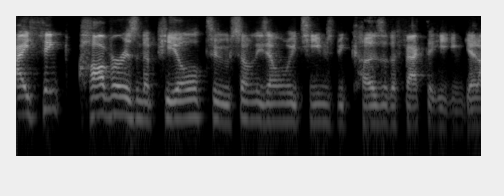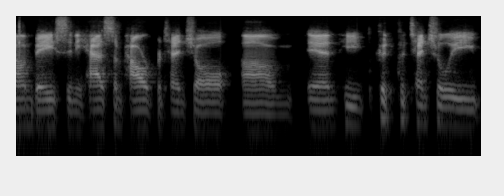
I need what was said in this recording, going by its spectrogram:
I think Hauver is an appeal to some of these MLB teams because of the fact that he can get on base and he has some power potential, um, and he could potentially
